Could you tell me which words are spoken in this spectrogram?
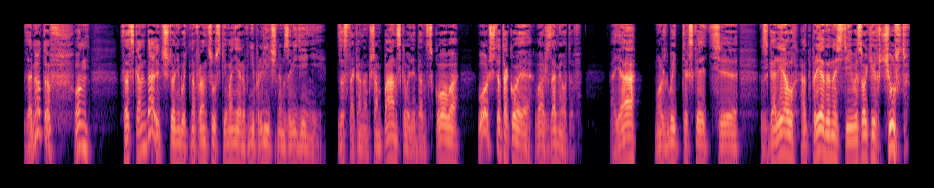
Заметов, он соскандалит что-нибудь на французский манер в неприличном заведении, за стаканом шампанского или донского. Вот что такое ваш Заметов. А я, может быть, так сказать, э, сгорел от преданности и высоких чувств,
